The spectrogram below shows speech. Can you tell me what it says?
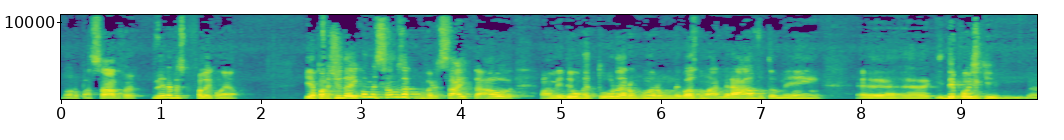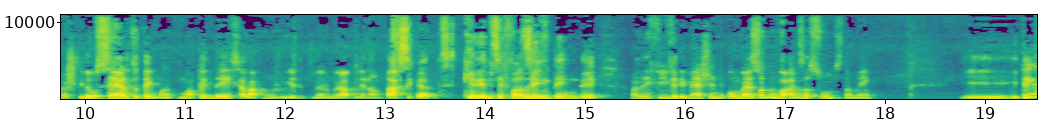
no ano passado, foi a primeira vez que eu falei com ela. E a partir daí começamos a conversar e tal. Ela me deu um retorno, era um, era um negócio de um agravo também. É, é e depois que acho que deu certo, tem uma, uma pendência lá com o juiz de primeiro grau que ele não está se, querendo se fazer entender. Mas enfim, ele mexe, a gente conversa sobre vários assuntos também. E, e tem,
